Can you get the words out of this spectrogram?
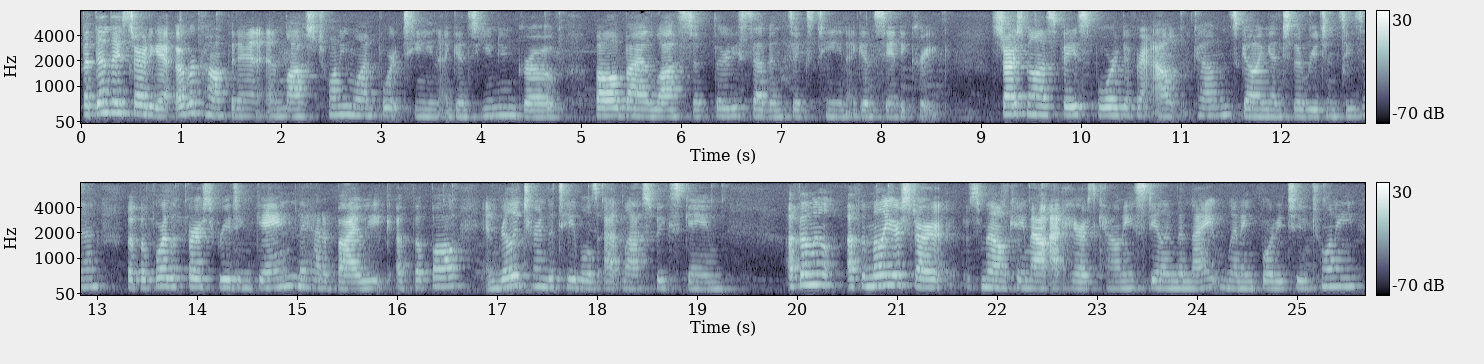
But then they started to get overconfident and lost 21 14 against Union Grove, followed by a loss of 37 16 against Sandy Creek. Stars Mill has faced four different outcomes going into the region season, but before the first region game, they had a bye week of football and really turned the tables at last week's game. A, famil- a familiar Stars Mill came out at Harris County, stealing the night, winning 42 20.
